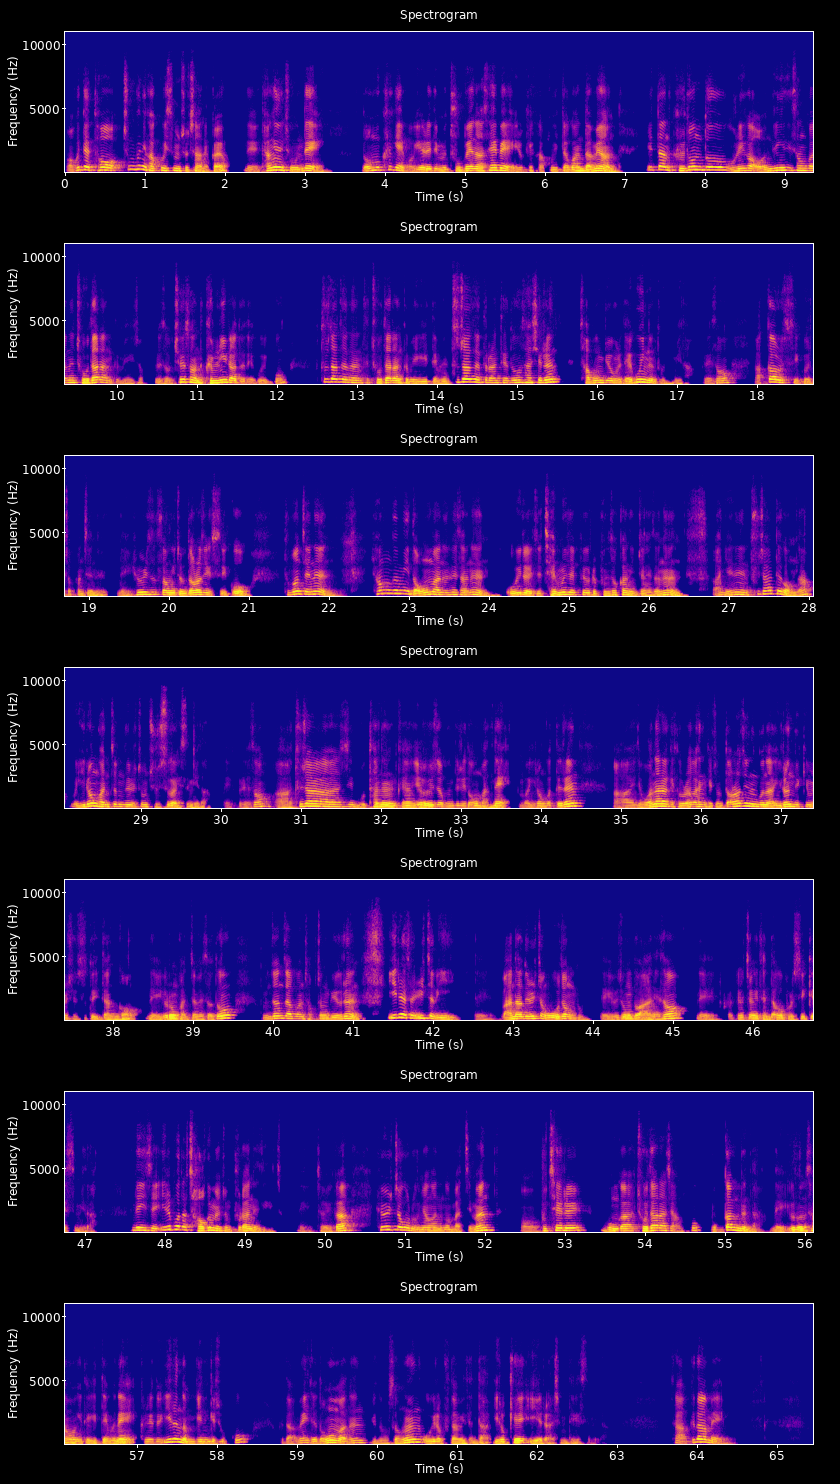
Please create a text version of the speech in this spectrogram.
어, 근데 더 충분히 갖고 있으면 좋지 않을까요? 네, 당연히 좋은데 너무 크게 뭐 예를 들면 두 배나 세 배 이렇게 갖고 있다고 한다면 일단 그 돈도 우리가 어디선가는 조달한 금액이죠. 그래서 최소한 금리라도 내고 있고 투자자들한테 조달한 금액이기 때문에 투자자들한테도 사실은 자본 비용을 내고 있는 돈입니다. 그래서 아까울 수 있고요. 첫 번째는 네, 효율성이 좀 떨어질 수 있고 두 번째는 현금이 너무 많은 회사는 오히려 이제 재무제표를 분석하는 입장에서는 아, 얘는 투자할 데가 없나? 뭐 이런 관점들을 좀 줄 수가 있습니다. 네, 그래서 아, 투자하지 못하는 그냥 여유자분들이 너무 많네. 뭐 이런 것들은 아, 이제 원활하게 돌아가는 게 좀 떨어지는구나 이런 느낌을 줄 수도 있다는 거. 네, 이런 관점에서도 운전자본 적정 비율은 1에서 1.2, 네, 많아도 1.5 정도, 네, 이 정도 안에서 네, 결정이 된다고 볼 수 있겠습니다. 근데 이제 1보다 적으면 좀 불안해지겠죠. 네, 저희가 효율적으로 운영하는 건 맞지만 어, 부채를 뭔가 조달하지 않고 못 갚는다. 네, 이런 상황이 되기 때문에 그래도 1은 넘기는 게 좋고 그 다음에 이제 너무 많은 유동성은 오히려 부담이 된다. 이렇게 이해를 하시면 되겠습니다. 자, 그 다음에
